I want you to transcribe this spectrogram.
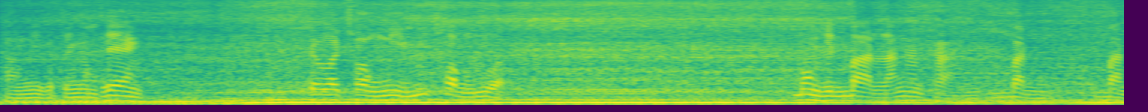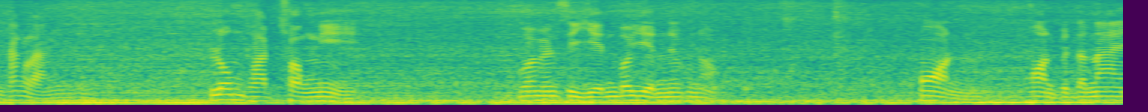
ทางนี้ก็เป็นกำแพง แต่ว่าช่องนี้มีช่องลวด มองเห็นบ้านหลังข้างๆบ้านบ้านทั้งหลังลมพัดช่องนี้ว่ามันสีเย็นบ่เย็นเด้อพี่น้องห่อนห่อนเป็นตะนาย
